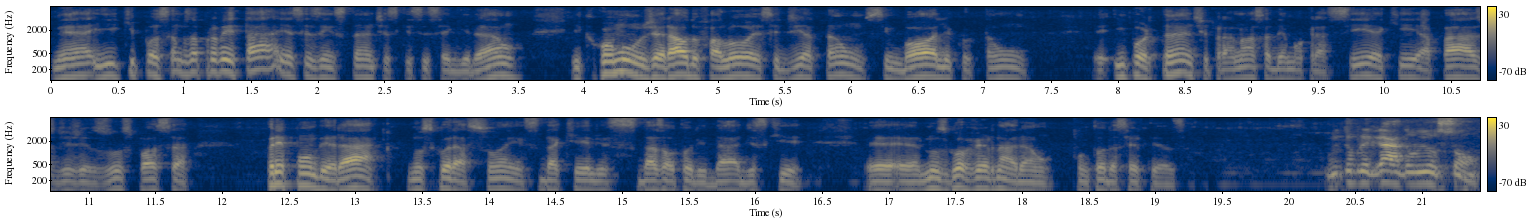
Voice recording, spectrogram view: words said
né, e que possamos aproveitar esses instantes que se seguirão, e que, como o Geraldo falou, esse dia tão simbólico, tão eh, importante para a nossa democracia, que a paz de Jesus possa preponderar nos corações daqueles, das autoridades que é, nos governarão, com toda certeza. Muito obrigado, Wilson.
